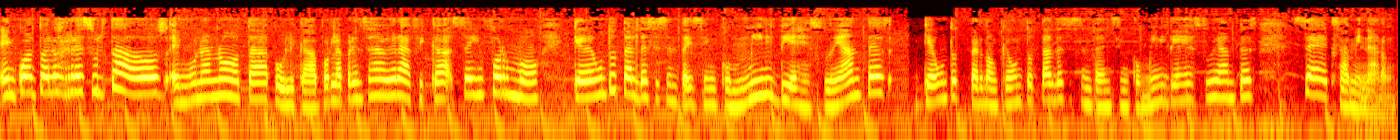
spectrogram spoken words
En cuanto a los resultados, en una nota publicada por la prensa gráfica se informó que de un total de 65.010 estudiantes, que un, perdón, que un total de 65.010 estudiantes se examinaron.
